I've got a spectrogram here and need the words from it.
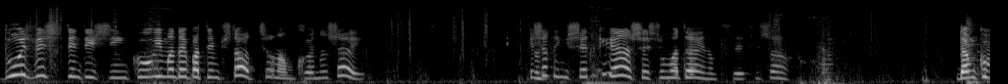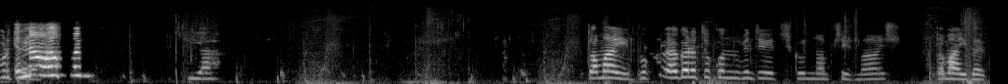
2 vezes 75 e mandei para a tempestade. Se eu não morrer, não sei. Eu já tenho 7 que eu não sei se eu matei, não prestei atenção. Dá-me cobertura. Não, ele foi. Yeah. Toma aí, porque agora estou com 98 segundos, não preciso mais. Toma aí, bebe.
